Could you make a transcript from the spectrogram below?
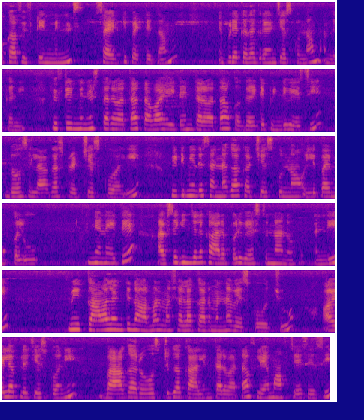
ఒక ఫిఫ్టీన్ మినిట్స్ సైడ్కి పెట్టిద్దాం. ఇప్పుడే కదా గ్రైండ్ చేసుకున్నాం అందుకని. ఫిఫ్టీన్ మినిట్స్ తర్వాత తవా హీట్ అయిన తర్వాత ఒక గరిటె పిండి వేసి దోశలాగా స్ప్రెడ్ చేసుకోవాలి. వీటి మీద సన్నగా కట్ చేసుకున్న ఉల్లిపాయ ముక్కలు. నేనైతే అవిసె గింజల కారపొడి వేస్తున్నాను అండి. మీకు కావాలంటే నార్మల్ మసాలా కారం అన్నా వేసుకోవచ్చు. ఆయిల్ అప్లై చేసుకొని బాగా రోస్ట్గా కాలిన తర్వాత ఫ్లేమ్ ఆఫ్ చేసేసి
